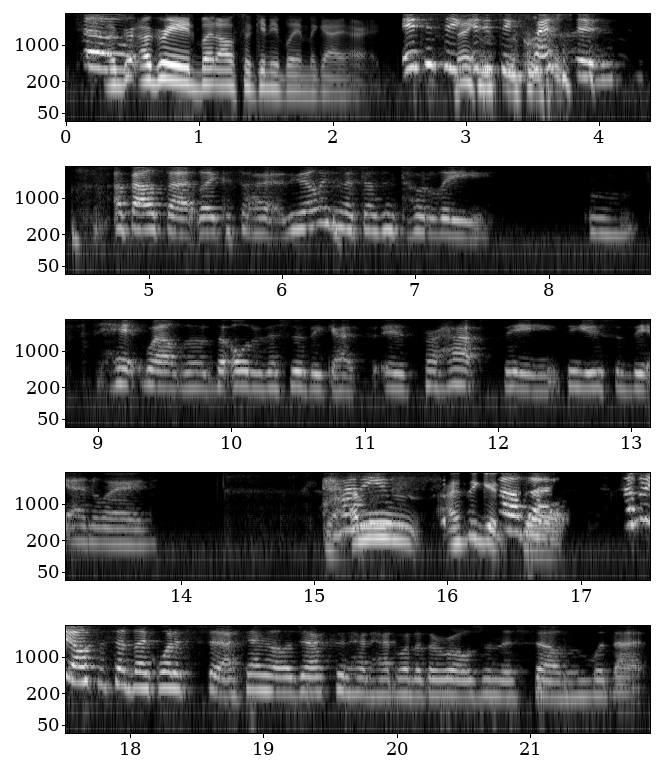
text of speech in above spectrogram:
so Agre- agreed, but also can you blame the guy? All right. interesting, Thank you. interesting question about that. Like, I, the only thing that doesn't totally hit well the, the older this movie gets is perhaps the the use of the N word. How I do you mean, I think it's still, Somebody also said, like, what if uh, Samuel L. Jackson had had one of the roles in this film? Would that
